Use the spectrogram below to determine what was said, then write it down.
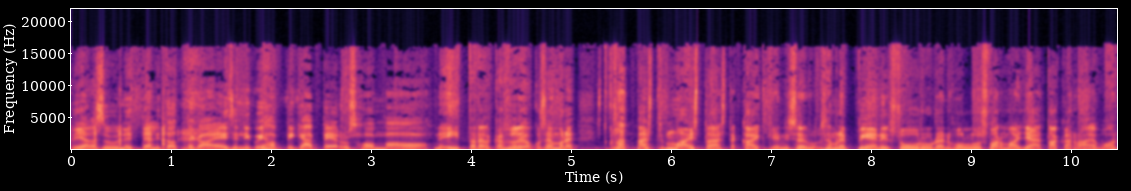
vielä suunnitteli. Totta kai, ei se niinku ihan mikään perushomma oo. Ne ei todellakaan. Se oli joku semmonen, sit kun sä oot päästy maistaa sitä kaikkea, niin se semmonen pieni suuruuden hulluus varmaan jää takaraivoon.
